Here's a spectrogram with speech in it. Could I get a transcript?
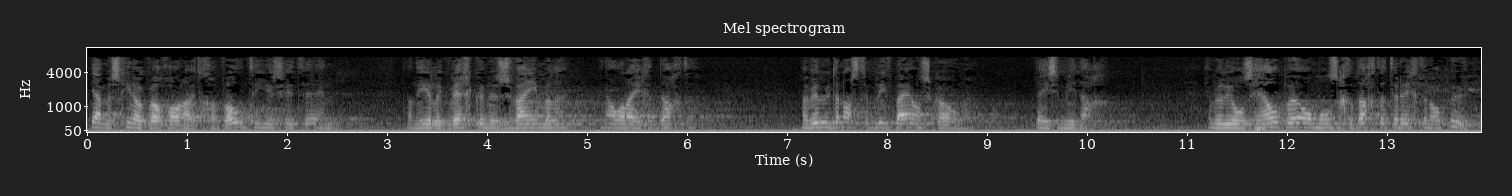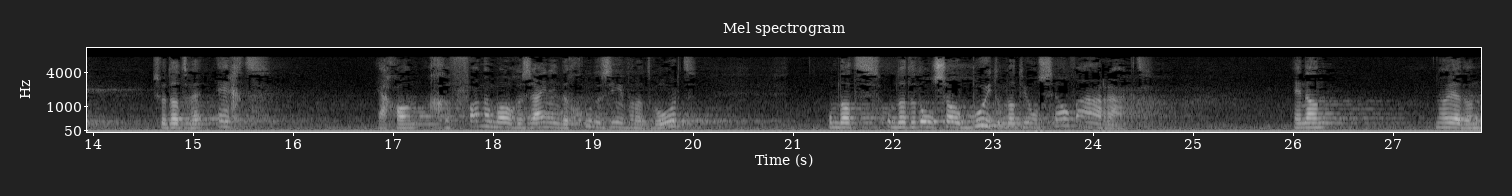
ja, misschien ook wel gewoon uit gewoonte hier zitten en dan heerlijk weg kunnen zwijmelen in allerlei gedachten. Maar wil u dan alstublieft bij ons komen deze middag? En wil u ons helpen om onze gedachten te richten op u? Zodat we echt ja, gewoon gevangen mogen zijn in de goede zin van het woord. Omdat, omdat het ons zo boeit, omdat u onszelf aanraakt. En dan nou ja, dan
